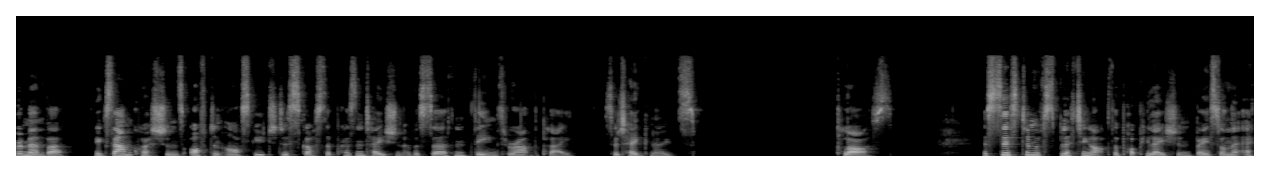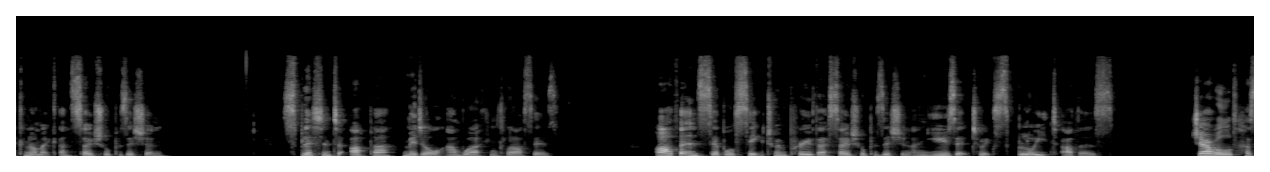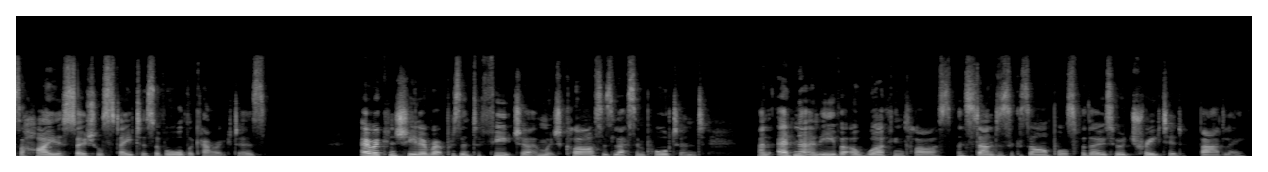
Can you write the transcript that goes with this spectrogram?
Remember, exam questions often ask you to discuss the presentation of a certain theme throughout the play, so take notes. Class A system of splitting up the population based on their economic and social position. Split into upper, middle, and working classes. Arthur and Sybil seek to improve their social position and use it to exploit others. Gerald has the highest social status of all the characters. Eric and Sheila represent a future in which class is less important, and Edna and Eva are working class and stand as examples for those who are treated badly.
